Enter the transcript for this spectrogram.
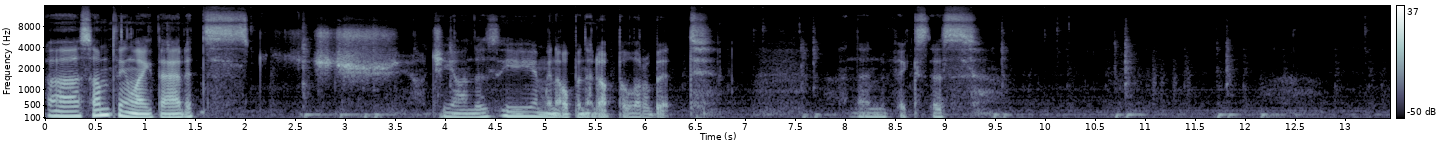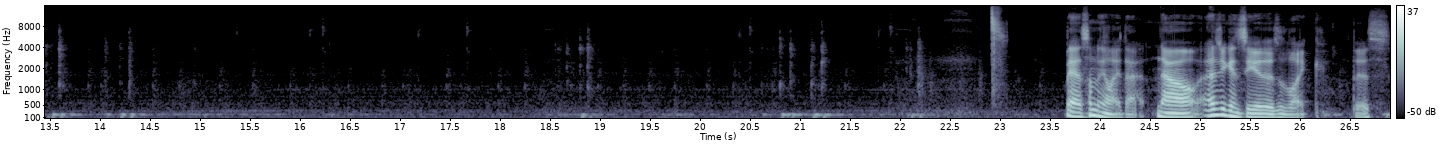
Uh, something like that. It's G on the Z. I'm gonna open it up a little bit and then fix this. Yeah, something like that. Now, as you can see, it is like this,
